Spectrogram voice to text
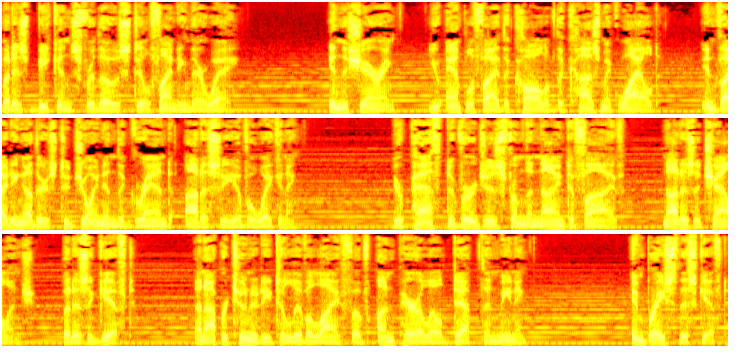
but as beacons for those still finding their way. In the sharing, you amplify the call of the cosmic wild, inviting others to join in the grand odyssey of awakening. Your path diverges from the 9 to 5, not as a challenge, but as a gift, an opportunity to live a life of unparalleled depth and meaning. Embrace this gift,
